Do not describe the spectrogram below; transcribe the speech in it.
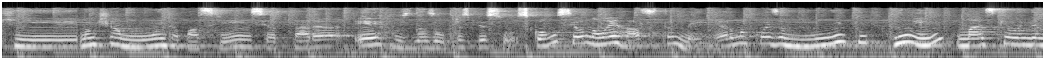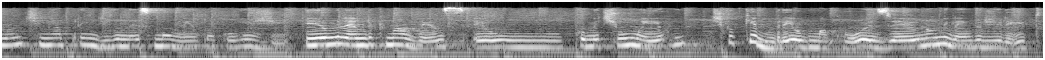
que não tinha muita paciência para erros das outras pessoas, como se eu não errasse também. Era uma coisa muito ruim, mas que eu ainda não tinha aprendido nesse momento a corrigir. E eu me lembro que uma vez eu cometi um erro, acho que eu quebrei alguma coisa, eu não me lembro direito,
